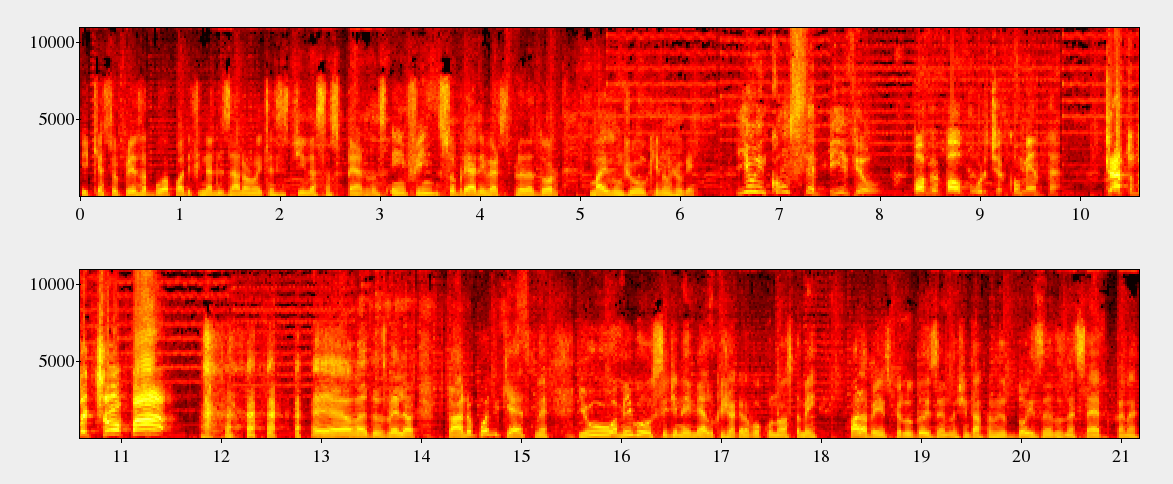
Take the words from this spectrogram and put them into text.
E que a surpresa boa pode finalizar a noite assistindo essas pérolas. Enfim, sobre Alien vs Predador, mais um jogo que não joguei. E o inconcebível Bob Balbúrdia comenta: Gato da Chopa! é, é uma das melhores. Tá no podcast, né? E o amigo Sidney Mello, que já gravou com nós também, parabéns pelos dois anos. A gente tava fazendo dois anos nessa época, né?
